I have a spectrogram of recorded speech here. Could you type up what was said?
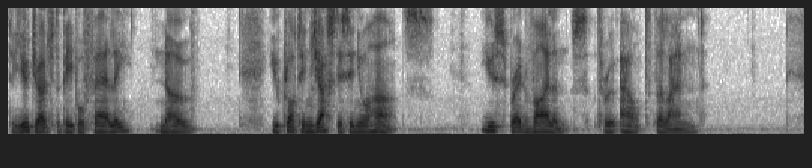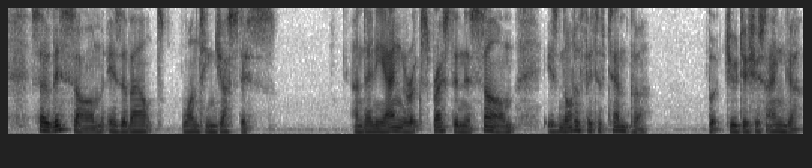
Do you judge the people fairly? No. You plot injustice in your hearts. You spread violence throughout the land. So this psalm is about wanting justice. And any anger expressed in this psalm is not a fit of temper but judicious anger,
